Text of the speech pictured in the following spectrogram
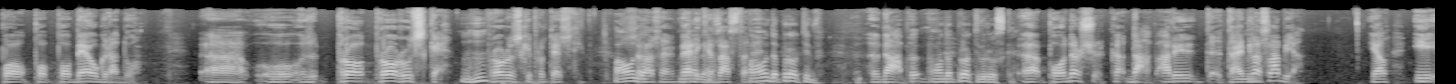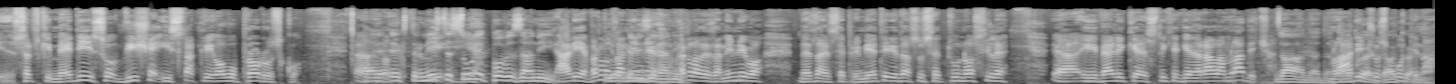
po, po, po Beogradu, a, u, pro, proruske, proruski protesti. Pa onda, velike da, da. zastave. Pa onda protiv, Da, onda protiv Ruske. podrška, da, ali ta je bila slabija. Jel? I srpski mediji su više istakli ovu prorusku. Pa A, ekstremiste su uvijek povezaniji ali je vrlo i zanimljivo, organiziraniji. vrlo je zanimljivo, ne znam jeste primijetili da su se tu nosile a, i velike slike generala Mladića. Da, da, da. Mladić uz. Putina.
